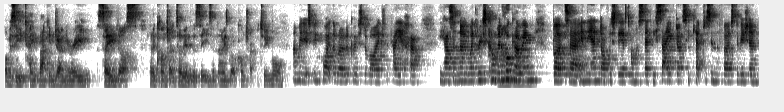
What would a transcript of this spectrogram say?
Obviously, he came back in January, saved us, had a contract until the end of the season. Now he's got a contract for two more. I mean, it's been quite the rollercoaster ride for Calleja. He hasn't known whether he's coming or going, but uh, in the end, obviously, as Thomas said, he saved us, he kept us in the first division,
